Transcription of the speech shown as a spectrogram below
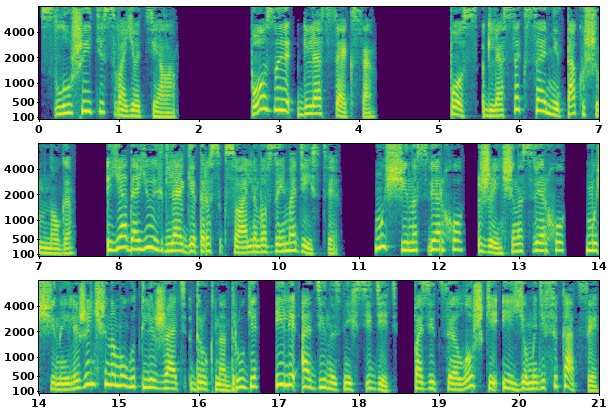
слушайте свое тело. Позы для секса. Поз для секса не так уж и много. Я даю их для гетеросексуального взаимодействия. Мужчина сверху, женщина сверху, мужчина или женщина могут лежать друг на друге или один из них сидеть, позиция ложки и ее модификации,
